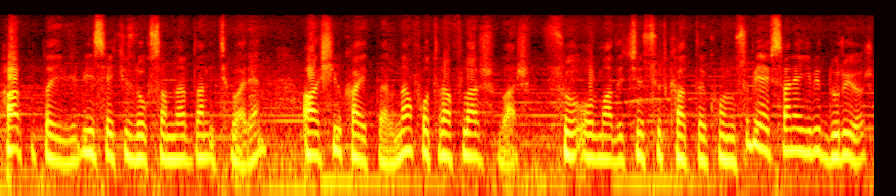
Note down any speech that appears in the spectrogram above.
Harput'la ilgili 1890'lardan itibaren arşiv kayıtlarından fotoğraflar var. Su olmadığı için süt kattığı konusu bir efsane gibi duruyor.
